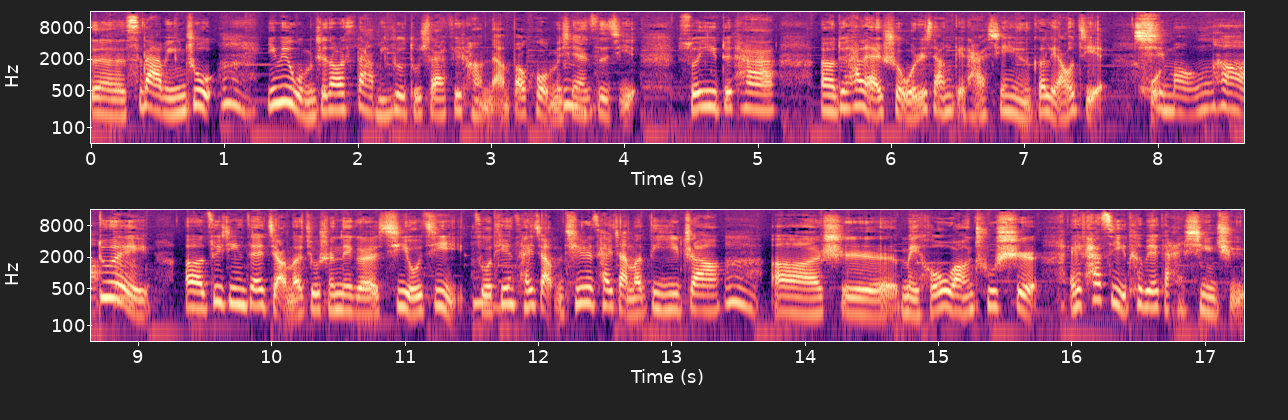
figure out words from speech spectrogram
呃四大名著，嗯，因为我们知道四大名著读起来非常难，包括我们现在自己，所以对他呃对他来说，我是想给他先有一个了解。启蒙哈，对，呃，最近在讲的就是那个《西游记》，昨天才讲的，其实才讲的第一章，嗯，呃，是美猴王出世，哎，他自己特别感兴趣，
